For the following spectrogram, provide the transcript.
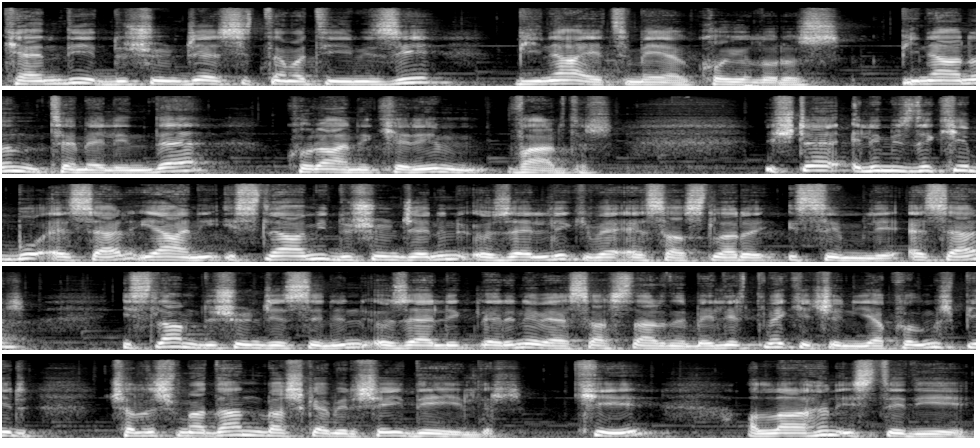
kendi düşünce sistematiğimizi bina etmeye koyuluruz. Binanın temelinde Kur'an-ı Kerim vardır. İşte elimizdeki bu eser yani İslami düşüncenin özellik ve esasları isimli eser İslam düşüncesinin özelliklerini ve esaslarını belirtmek için yapılmış bir çalışmadan başka bir şey değildir. Ki Allah'ın istediği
